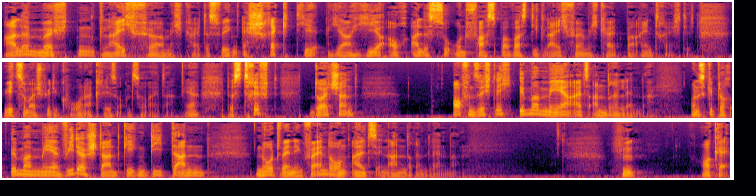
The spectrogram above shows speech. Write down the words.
Alle möchten Gleichförmigkeit. Deswegen erschreckt ja hier auch alles so unfassbar, was die Gleichförmigkeit beeinträchtigt. Wie zum Beispiel die Corona-Krise und so weiter. Ja? Das trifft Deutschland offensichtlich immer mehr als andere Länder. Und es gibt auch immer mehr Widerstand gegen die dann notwendigen Veränderungen als in anderen Ländern. Hm, okay.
